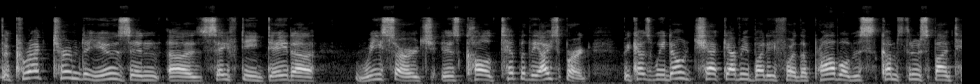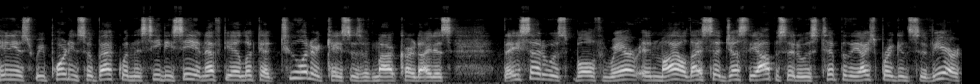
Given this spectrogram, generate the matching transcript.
The correct term to use in uh, safety data research is called tip of the iceberg because we don't check everybody for the problem. This comes through spontaneous reporting. So back when the CDC and FDA looked at 200 cases of myocarditis, they said it was both rare and mild. I said just the opposite. It was tip of the iceberg and severe,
